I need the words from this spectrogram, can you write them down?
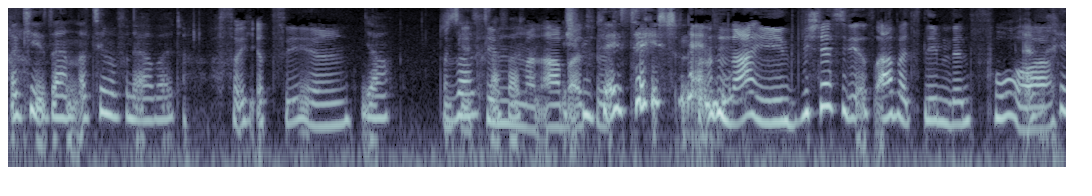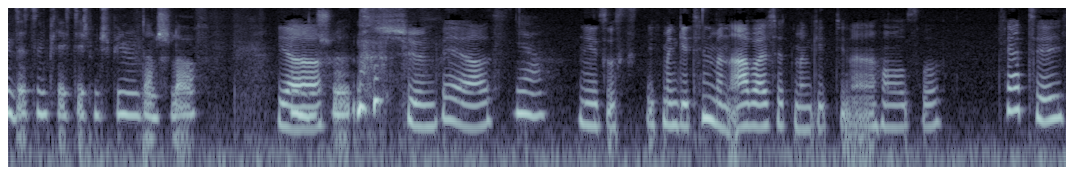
Okay, dann erzähl mal von der Arbeit. Was soll ich erzählen? Ja. Du Man sagst hin, einfach, man ich spiele arbeitet. Playstation. Nein, wie stellst du dir das Arbeitsleben denn vor? Einfach hinsetzen, Playstation spielen und dann schlaf. Ja, Wunderschön. schön wär's. Ja. Nee, so ist es nicht. Man geht hin, man arbeitet, man geht wieder nach Hause. Fertig.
